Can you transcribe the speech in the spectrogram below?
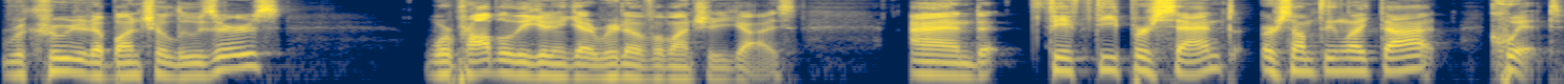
recruited a bunch of losers, we're probably going to get rid of a bunch of you guys. And 50% or something like that quit.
